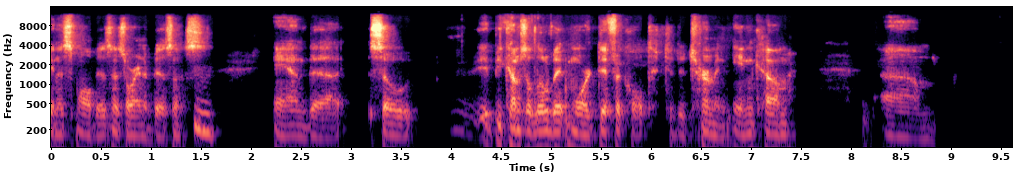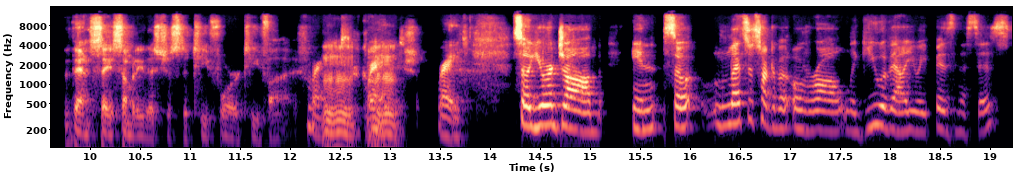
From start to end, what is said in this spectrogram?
in a small business or in a business, Mm. and uh, so it becomes a little bit more difficult to determine income. Um, than say somebody that's just a T4 or T5. Right. Mhm, Right. combination. Right. So your job in so let's just talk about overall like you evaluate businesses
